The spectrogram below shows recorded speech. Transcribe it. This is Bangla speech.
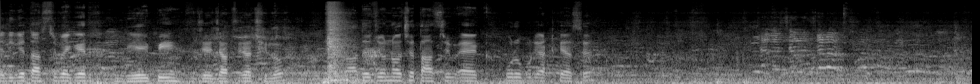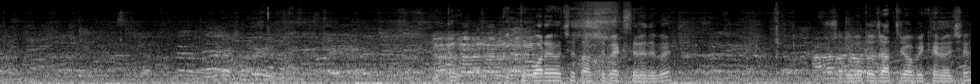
এদিকে তাসরিফ একের ভিআইপি যে যাত্রীরা ছিল, তাদের জন্য হচ্ছে তাসরিফ এক পুরোপুরি আটকে আছে। একটু পরে হচ্ছে তাসিফ এক ছেড়ে দেবে। শুধুমাত্র যাত্রী অপেক্ষায় রয়েছে।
